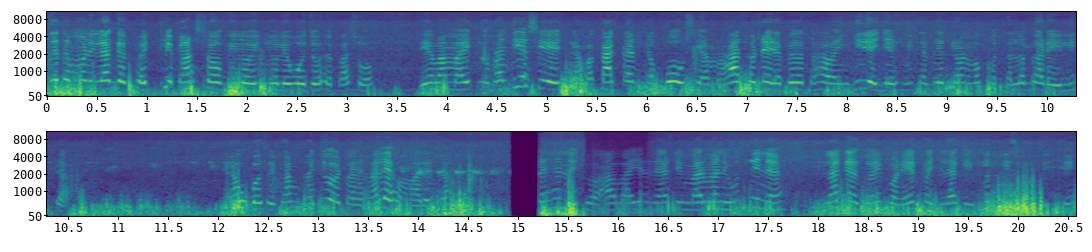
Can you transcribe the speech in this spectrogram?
હજે તો મળી લાગે ઘટથી પાંચ છ કિલો એટલો લેવો જોઈએ પાછો. એવામાં એટલો બાંધીએ છીએ એટલે આમાં કાંટા બહુ છે. આમાં હાથ અડાડ્યા પેલો તો હવે ગીરે જાય મીટર બે ત્રણ વખત તો લગાડે ઈ લીધા આવું બધું કામ જો અટાણે હાલે અમારે ત્યાં હે ને જો આ વાયર આટી મારવાની ઉઠી ને લાગે ગઈ પણ એક જ લાગી પચીસ પચીસથી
